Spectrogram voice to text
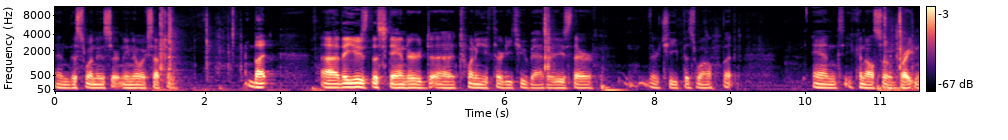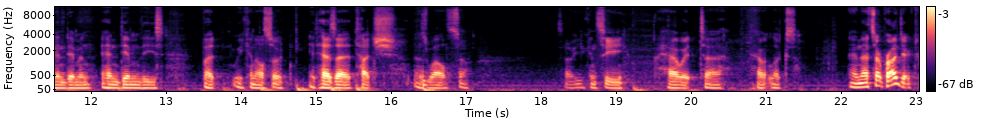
and this one is certainly no exception. But uh, they use the standard uh, 2032 batteries. They're they're cheap as well. But and you can also brighten and dim and, and dim these. But we can also it has a touch as well. So so you can see how it uh, how it looks and that's our project.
